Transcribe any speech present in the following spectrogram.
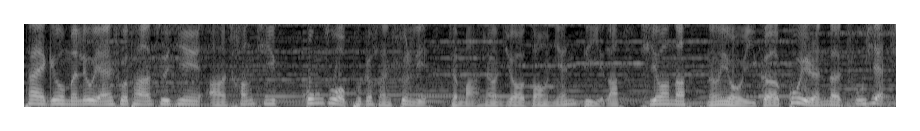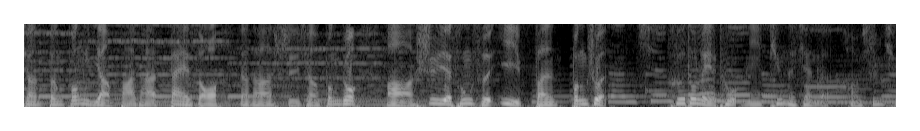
他也给我们留言说他最近啊长期工作不是很顺利，这马上就要到年底了，希望呢能有一个贵人的出现，像等风一样把他带走，让他驶向风中啊，事业从此一帆风顺。喝多了也吐，你听得见的好心情。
